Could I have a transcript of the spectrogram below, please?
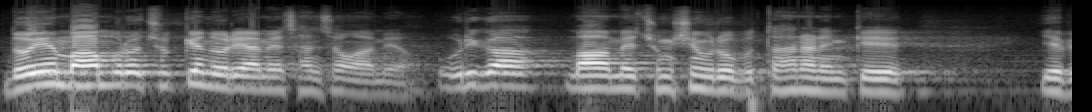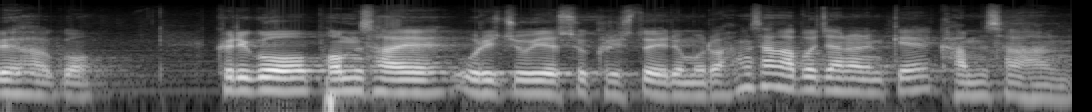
너의 마음으로 주께 노래하며 찬송하며 우리가 마음의 중심으로부터 하나님께 예배하고 그리고 범사에 우리 주 예수 그리스도의 이름으로 항상 아버지 하나님께 감사한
